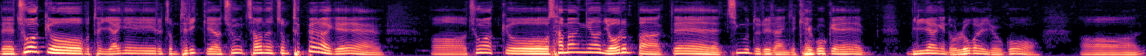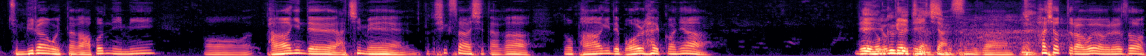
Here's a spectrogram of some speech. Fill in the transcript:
네, 중학교부터 이야기를 좀 드릴게요. 중, 저는 좀 특별하게 어, 중학교 3학년 여름 방학 때 친구들이랑 이제 계곡에 밀양에 놀러 가려고 어, 준비를 하고 있다가 아버님이 어, 방학인데 아침에 식사하시다가 너 방학인데 뭘 할 거냐? 네, 네, 연결되지 연결되어 있지 않습니다. 않습니다. 네. 하셨더라고요. 그래서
